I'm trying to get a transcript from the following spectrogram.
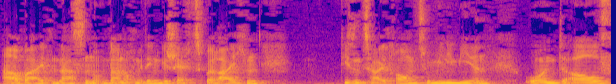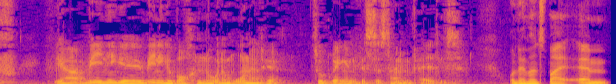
arbeiten lassen und dann noch mit den Geschäftsbereichen diesen Zeitraum zu minimieren und auf ja, wenige, wenige Wochen oder Monate zu bringen, bis es dann im Feld ist. Und wenn wir uns mal ähm,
